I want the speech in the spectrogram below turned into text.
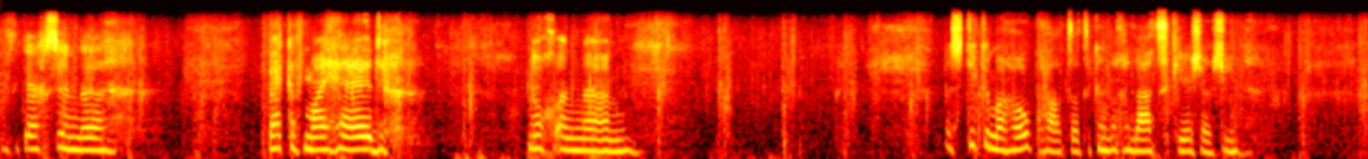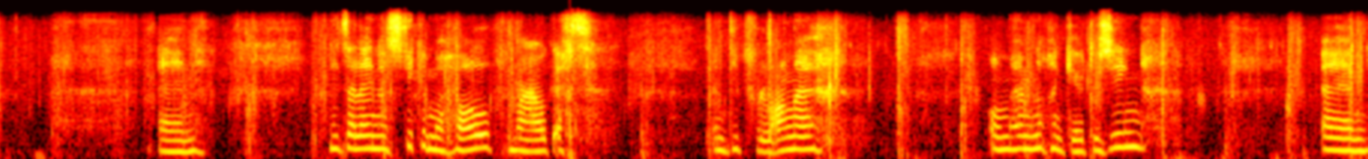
dat ik ergens in de back of my head nog een, um, een stiekeme hoop had dat ik hem nog een laatste keer zou zien. En niet alleen een stiekeme hoop, maar ook echt een diep verlangen om hem nog een keer te zien. En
